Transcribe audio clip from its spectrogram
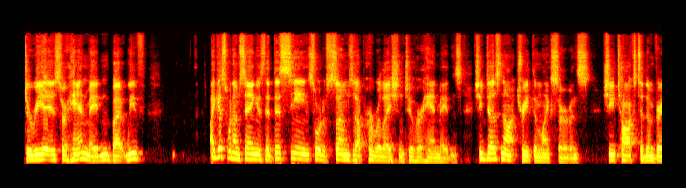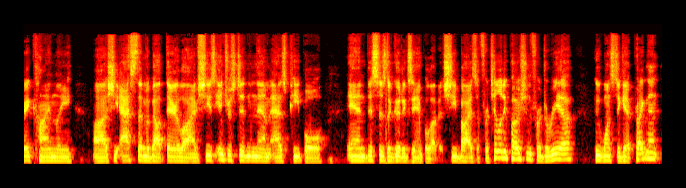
Doreah is her handmaiden, but we've I guess what I'm saying is that this scene sort of sums up her relation to her handmaidens. She does not treat them like servants. She talks to them very kindly. Uh, she asks them about their lives. She's interested in them as people. And this is a good example of it. She buys a fertility potion for Doreah, who wants to get pregnant.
